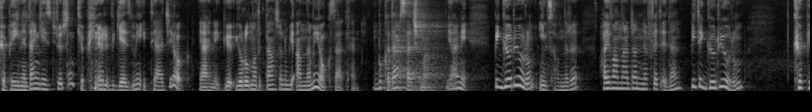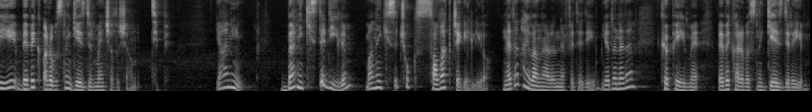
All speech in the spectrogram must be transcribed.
köpeği neden gezdiriyorsun? Köpeğin öyle bir gezmeye ihtiyacı yok. Yani yorulmadıktan sonra bir anlamı yok zaten. Bu kadar saçma. Yani bir görüyorum insanları hayvanlardan nefret eden, bir de görüyorum köpeği bebek arabasını gezdirmeye çalışan tip. Yani ben ikisi de değilim. Bana ikisi çok salakça geliyor. Neden hayvanlardan nefret edeyim? Ya da neden köpeğimi bebek arabasını gezdireyim?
